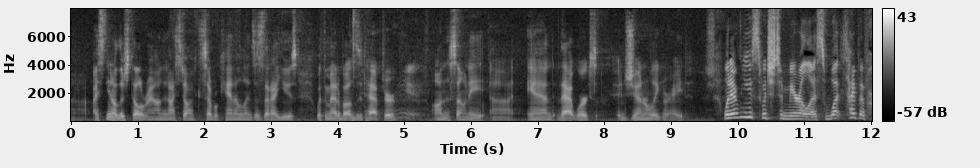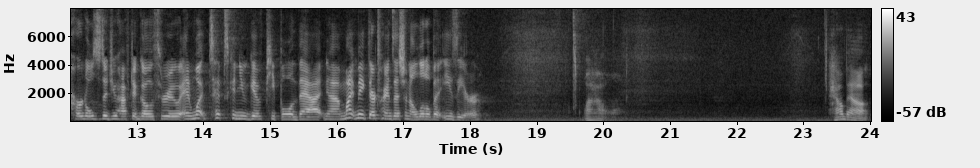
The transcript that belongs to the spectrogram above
uh, I, you know, they're still around, and I still have several Canon lenses that I use with the Metabones adapter Right. on the Sony, uh, and that works generally great. Whenever you switched to mirrorless, what type of hurdles did you have to go through, and what tips can you give people that uh, might make their transition a little bit easier? Wow. How about,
